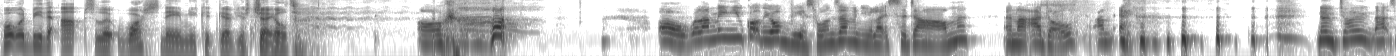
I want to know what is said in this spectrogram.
What would be the absolute worst name you could give your child? Oh. oh well, I mean, you've got the obvious ones, haven't you? Like Saddam and like Adolf. And no, don't. That's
